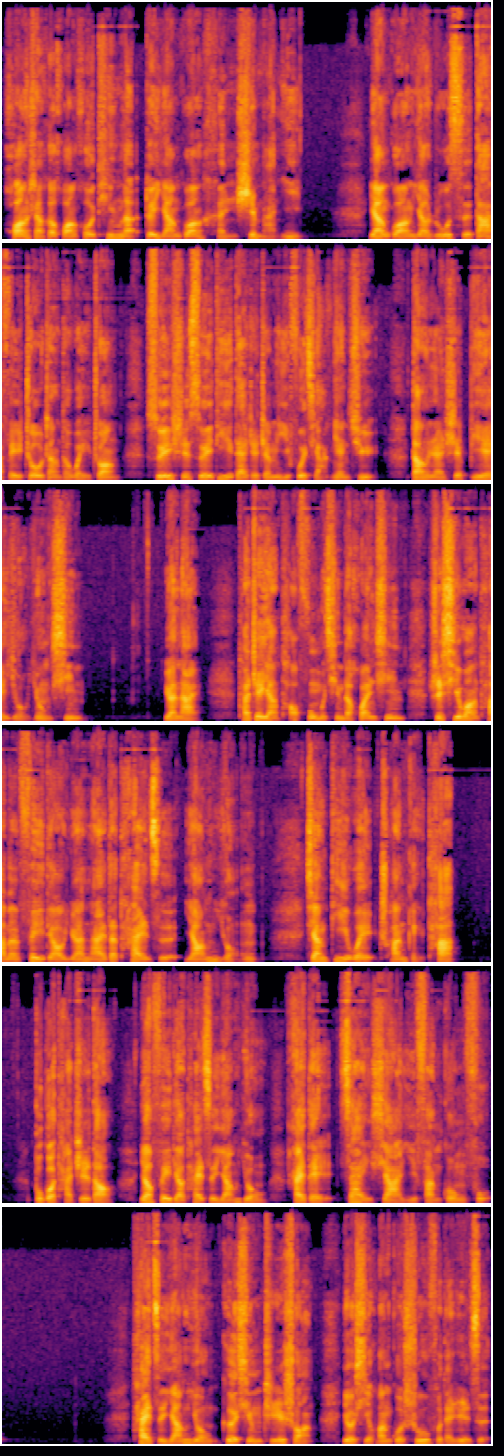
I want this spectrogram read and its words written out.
皇上和皇后听了，对杨广很是满意。杨广要如此大费周章的伪装，随时随地戴着这么一副假面具，当然是别有用心。原来他这样讨父母亲的欢心，是希望他们废掉原来的太子杨勇，将帝位传给他。不过他知道，要废掉太子杨勇，还得再下一番功夫。太子杨勇个性直爽，又喜欢过舒服的日子，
